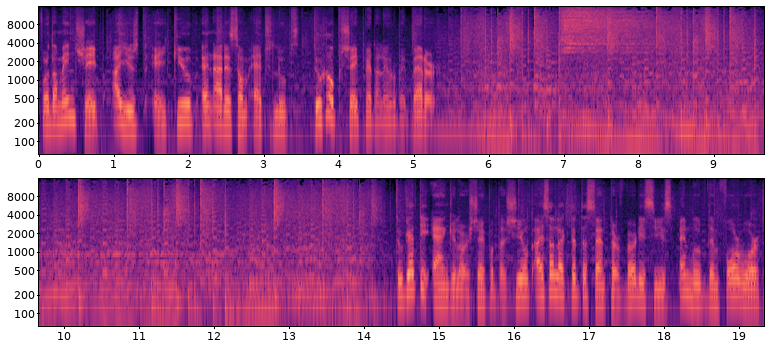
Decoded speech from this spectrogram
For the main shape, I used a cube and added some edge loops to help shape it a little bit better. To get the angular shape of the shield, I selected the center vertices and moved them forward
